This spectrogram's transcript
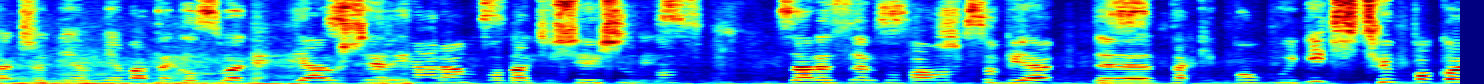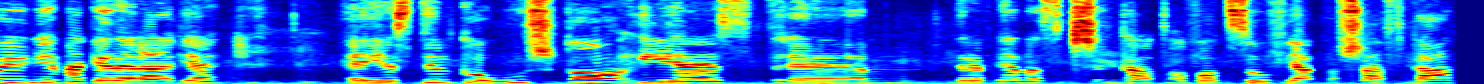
Także nie, nie ma tego złego. Ja już się jaram, bo na dzisiejszą noc zarezerwowałam sobie e, taki pokój. Nic w tym pokoju nie ma generalnie. E, Jest tylko łóżko i jest drewniana skrzynka od owoców jako szafka.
